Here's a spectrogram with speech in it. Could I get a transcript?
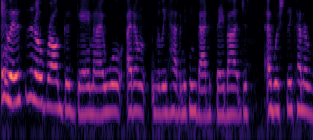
anyway, this is an overall good game, and I will. I don't really have anything bad to say about it. Just I wish they kind of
